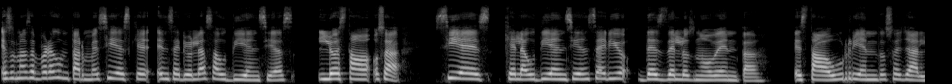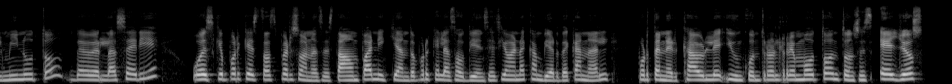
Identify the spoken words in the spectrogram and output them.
eso me hace preguntarme si es que en serio las audiencias lo estaban, o sea, si es que la audiencia en serio desde los 90 estaba aburriéndose ya al minuto de ver la serie o es que porque estas personas estaban paniqueando porque las audiencias iban a cambiar de canal por tener cable y un control remoto, entonces ellos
